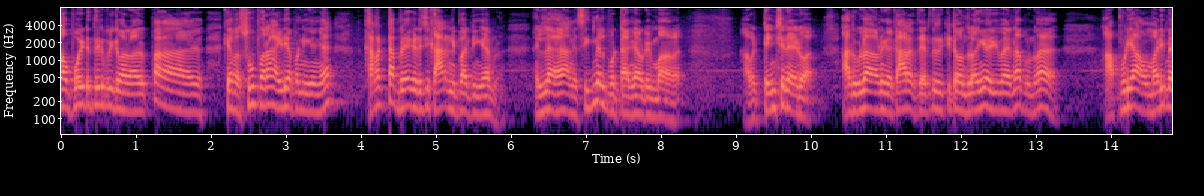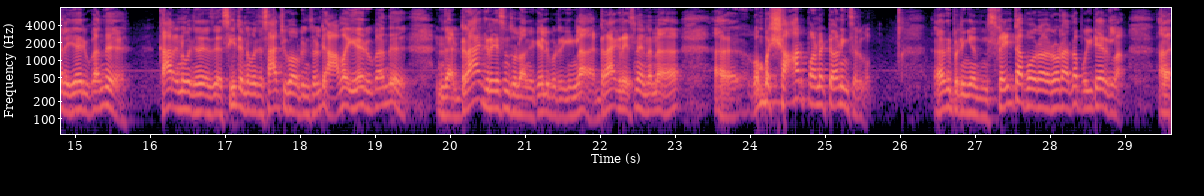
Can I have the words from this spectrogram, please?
அவன் போயிட்டு திருப்பிட்டு வருவாப்பா கேட்பான் சூப்பராக ஐடியா பண்ணிக்கோங்க. கரெக்டாக பிரேக் அடித்து காரை நிப்பாட்டிங்க அப்படின்னு இல்லை அங்கே சிக்னல் போட்டாங்க. அப்படிம்பா அவன். அவன் டென்ஷன் ஆகிடுவான் அதுக்குள்ளே அவனுங்க காரை எடுத்துகிட்டு கிட்டே வந்துடுவாங்க இவன் என்ன பண்ணுவான்? அப்படியே அவன் மடி மேலே ஏறி உட்காந்து கார் இன்னும் கொஞ்சம் சீட்டை இன்னும் கொஞ்சம் சாச்சிக்கோ அப்படின்னு சொல்லிட்டு அவன் ஏறி உட்காந்து இந்த ட்ராக் ரேஸ்னு சொல்லுவாங்க கேள்விப்பட்டிருக்கீங்களா? ட்ராக் ரேஸ்னால் என்னென்னா ரொம்ப ஷார்ப்பான டேர்னிங்ஸ் இருக்கும். அதாவது இப்போ நீங்கள் ஸ்ட்ரைட்டாக போகிற ரோடாக இருந்தால் போயிட்டே இருக்கலாம். அந்த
